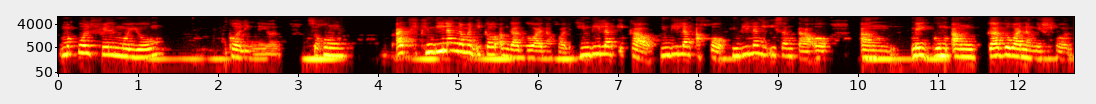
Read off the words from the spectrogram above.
ma-fulfill mo yung calling na yun. So kung at hindi lang naman ikaw ang gagawa ng calling. Hindi lang ikaw, hindi lang ako, hindi lang isang tao ang may gum, ang gagawa ng misyon.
